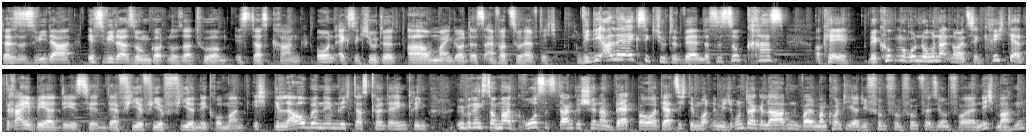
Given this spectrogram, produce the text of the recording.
Das ist wieder, ist wieder so ein gottloser Turm. Ist das krank. Und executed. Oh mein Gott, das ist einfach zu heftig. Wie die alle executed werden, das ist so krass. Okay, wir gucken Runde 119. Kriegt der drei BRDs hin, der 444 Nekromant? Ich glaube nämlich, das könnte er hinkriegen. Übrigens nochmal großes Dankeschön an Bergbauer. Der hat sich den Mod nämlich runtergeladen, weil man konnte ja die 555-Version vorher nicht machen.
